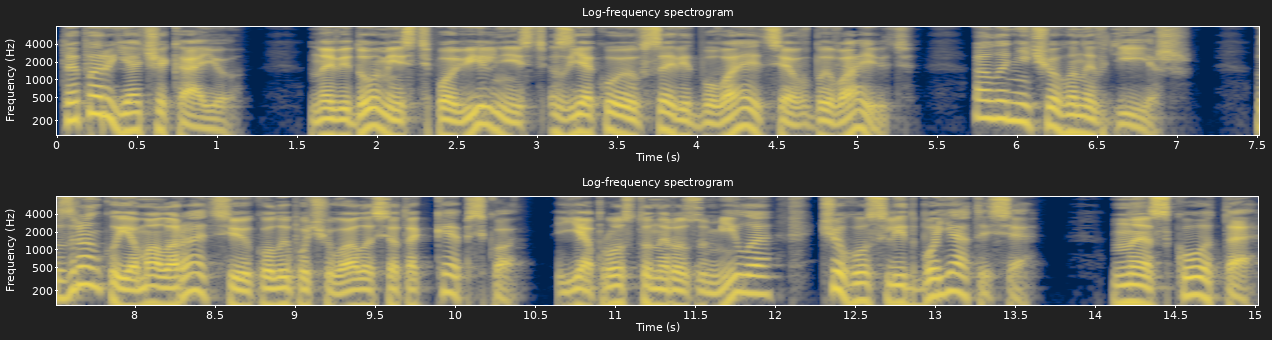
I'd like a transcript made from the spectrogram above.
Тепер я чекаю. Невідомість, повільність, з якою все відбувається, вбивають, але нічого не вдієш. Зранку я мала рацію, коли почувалася так кепсько. Я просто не розуміла, чого слід боятися. Не скота.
